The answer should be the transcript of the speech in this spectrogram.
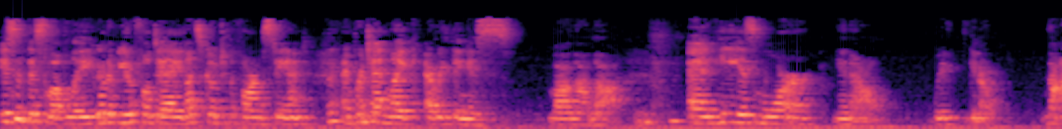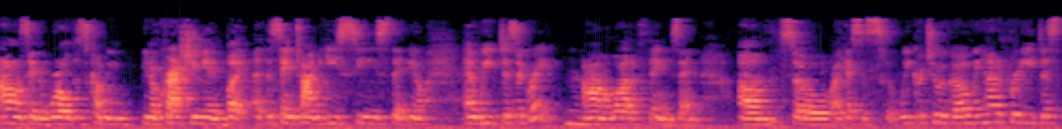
Isn't this lovely? What a beautiful day. Let's go to the farm stand and pretend like everything is la la la. And he is more, you know, we, you know, not, I don't want to say the world is coming, you know, crashing in, but at the same time, he sees that, you know, and we disagree on a lot of things. And um, so I guess it's a week or two ago, we had a pretty dis.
